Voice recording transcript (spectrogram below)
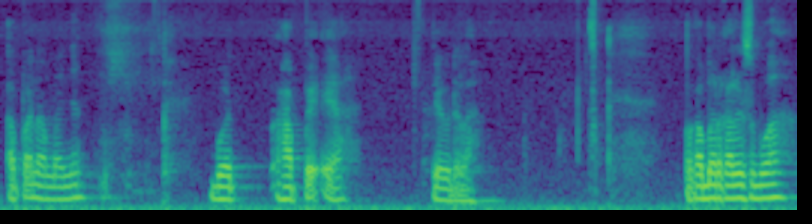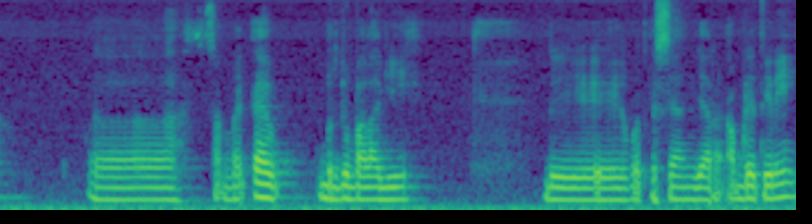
apa namanya buat HP ya. Ya udahlah. Apa kabar kalian semua? Uh, sampai eh berjumpa lagi di podcast yang jarang update ini.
